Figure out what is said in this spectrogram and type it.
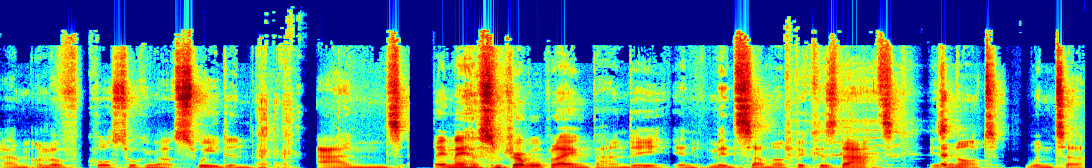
Um, I'm of course talking about Sweden, and they may have some trouble playing bandy in midsummer because that is not winter.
